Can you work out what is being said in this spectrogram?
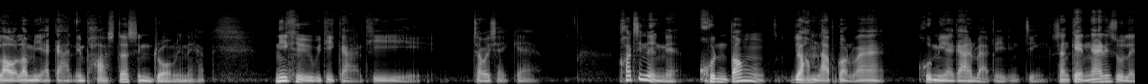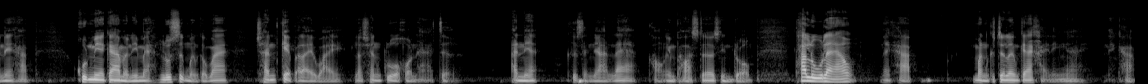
เราเรามีอาการ imposter syndrome นี่นะครับ นี่คือวิธีการที่จะไปใช้แก้ ข้อที่หนึ่งเนี่ยคุณต้องยอมรับก่อนว่า คุณมีอาการแบบนี้จริง ๆ สังเกตง่ายที่สุดเลยนะครับ คุณมีอาการแบบนี้ไหมรู้สึกเหมือนกับว่า ฉันเก็บอะไรไว้ แล้วฉันกลัวคนหาเจอ อันเนี้ยคือสัญญาณแรกของ imposter syndrome ถ้ารู้แล้วนะครับ มันก็จะเริ่มแก้ไขได้ง่ายนะครับ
